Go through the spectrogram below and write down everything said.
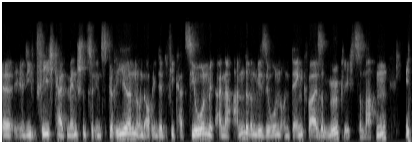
äh, die Fähigkeit, Menschen zu inspirieren und auch Identifikation mit einer anderen Vision und Denkweise möglich zu machen. Ich,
